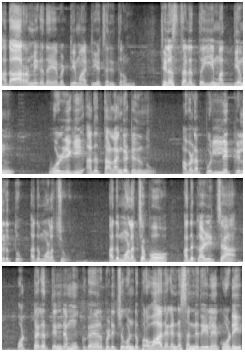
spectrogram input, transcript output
അധാർമികതയെ വെട്ടിമാറ്റിയ ചരിത്രം. ചില സ്ഥലത്ത് ഈ മദ്യം ഒഴുകി അത് തളം കെട്ടിരുന്നു അവിടെ പുല്ല് കിളിർത്തു അത് മുളച്ചു. അത് മുളച്ചപ്പോൾ അത് കഴിച്ച ഒട്ടകത്തിന്റെ മൂക്കുകയർ പിടിച്ചുകൊണ്ട് പ്രവാചകന്റെ സന്നിധിയിലേക്ക് ഓടി.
